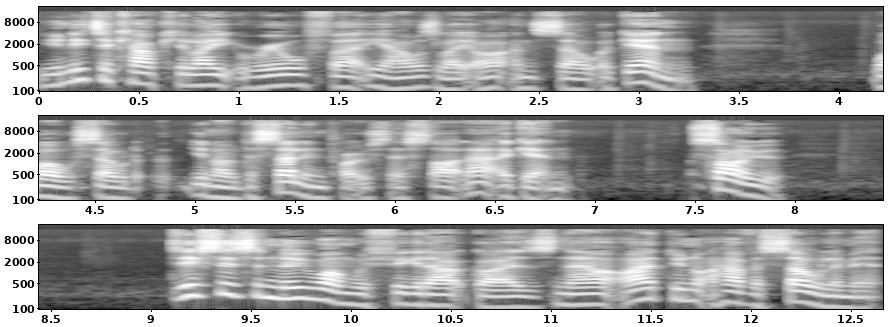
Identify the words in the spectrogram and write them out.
you need to calculate real 30 hours later and sell again. Well, sell, you know, the selling process, start that again. So, this is a new one we've figured out, guys. Now, I do not have a sell limit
